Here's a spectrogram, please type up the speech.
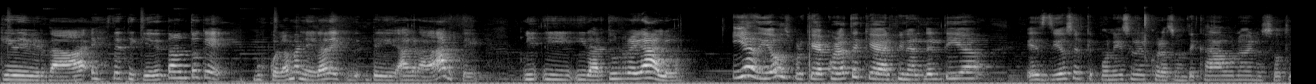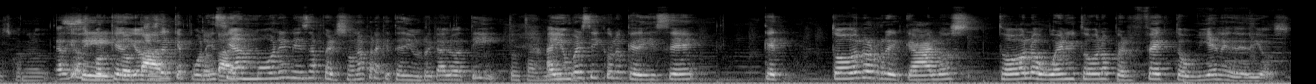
que de verdad este, te quiere tanto que buscó la manera de, de, agradarte y, y, y darte un regalo y a Dios, porque acuérdate que al final del día es Dios el que pone eso en el corazón de cada uno de nosotros cuando a Dios, porque Dios es el que pone ese amor en esa persona para que te dé un regalo a ti. Hay un versículo que dice que todos los regalos, todo lo bueno y todo lo perfecto viene de Dios.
